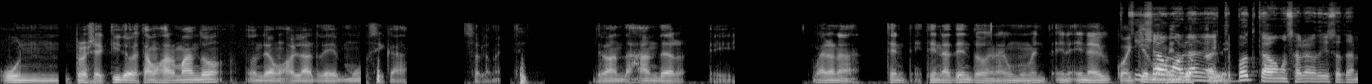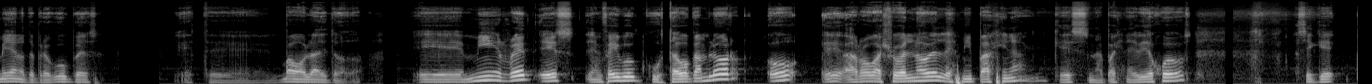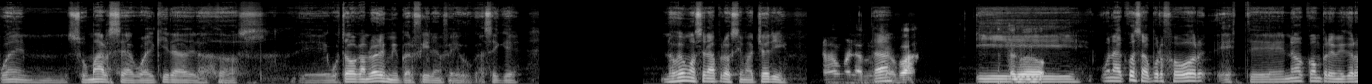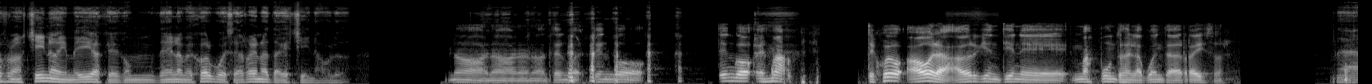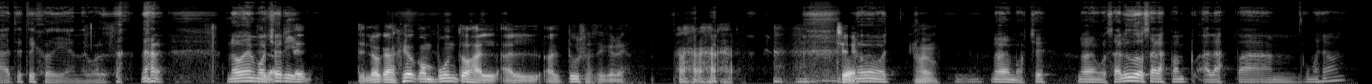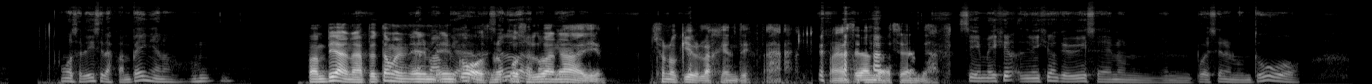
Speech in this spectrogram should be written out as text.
un proyectito que estamos armando donde vamos a hablar de música solamente. De bandas under. Y bueno, nada. Estén, estén atentos en algún momento. En, en el- Sí, cualquier ya vamos a hablar en este podcast, vamos a hablar de eso también, no te preocupes. Este, vamos a hablar de todo. Eh, mi red es en Facebook Gustavo Camblor o eh, arroba Joel Nobel es mi página, que es una página de videojuegos. Así que pueden sumarse a cualquiera de los dos. Eh, Gustavo Camblor es mi perfil en Facebook, así que nos vemos en la próxima, Chori. Nos vemos la ¿Está? próxima. Y una cosa, por favor, este, no compre micrófonos chinos y me digas que tenés lo mejor, porque se renota que es chino, boludo. No, no, no, no. Tengo, tengo, tengo, es más, te juego ahora a ver quién tiene más puntos en la cuenta de Razor. Nah, te estoy jodiendo, boludo. Nos vemos, Te lo, Chori. te- te lo canjeo con puntos al, al, al tuyo si querés. che, nos vemos. nos vemos, che. Nos vemos. Saludos a las pam- a las pam, ¿cómo se llama? ¿Cómo se le dice? Las pampeñas, ¿no? Pampeana, pero estamos en, en, en cos, no puedo saludar a nadie. Yo no quiero la gente. Ah, Van a hacer anda, hacer anda. Sí, me dijeron, me dijeron que vivís en un, en- puede ser en un tubo.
